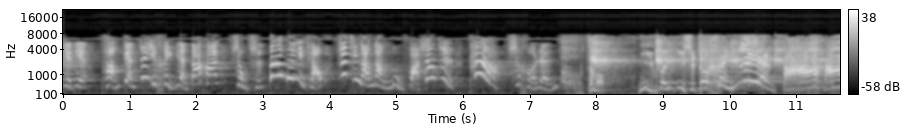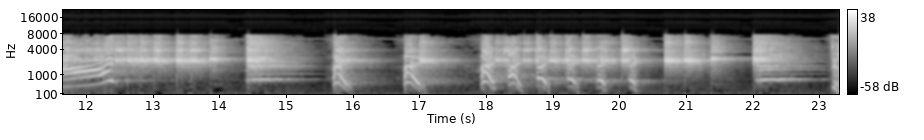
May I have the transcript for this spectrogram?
爹爹，旁边这一黑脸大汉，手持大棍一条，志气昂昂，怒发上至，他是何人？哦，怎么？你问的是这黑脸大汉？嘿，嘿，嘿，嘿，嘿，嘿，嘿，嘿，这，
